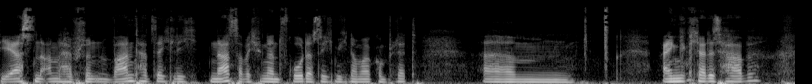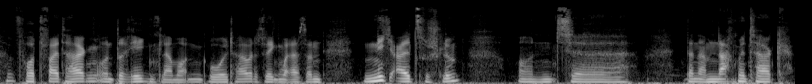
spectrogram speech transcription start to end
Die ersten anderthalb Stunden waren tatsächlich nass, aber ich bin ganz froh, dass ich mich nochmal komplett ähm, eingekleidet habe vor zwei Tagen und Regenklamotten geholt habe. Deswegen war das dann nicht allzu schlimm. Und äh, dann am Nachmittag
